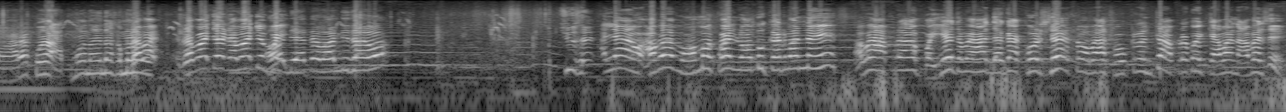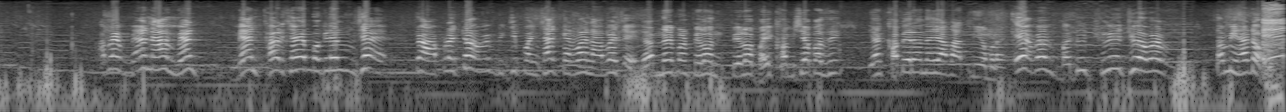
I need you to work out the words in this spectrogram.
મારા કોઈ હાથમાં નહીં ના રવા રવાજો રવાજો ભાઈ. બે તે વાર નહીં થાય હો. શું છે? અહીંયા હવે આમાં કોઈ લોબુ કરવાનું નહીં. હવે આપણે આ ભાઈએ જ હવે આ દગાખોર છે તો હવે આ છોકરાને જો આપણે કોઈ કહેવાનું આવે છે. હવે મેન આ મેન મેન થર છે બગડેલું છે તો આપણે તો હવે બીજી પંચાયત કરવાના આવે છે. એમ નહીં પણ પેલો પેલો ભાઈ ખમશે પછી. એમ ખબર નહીં આ વાતની હમણાં. એ હવે બધું છુએ છું હવે તમે હાડો. એ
